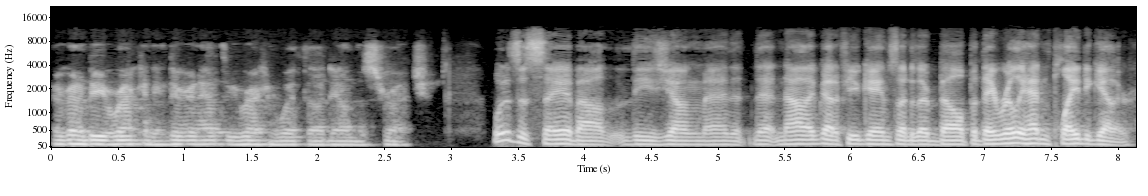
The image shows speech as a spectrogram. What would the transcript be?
they're going to be reckoning. They're going to have to be reckoned with uh, down the stretch. What does it say about these young men that, that, now they've got a few games under their belt, but they really hadn't played together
